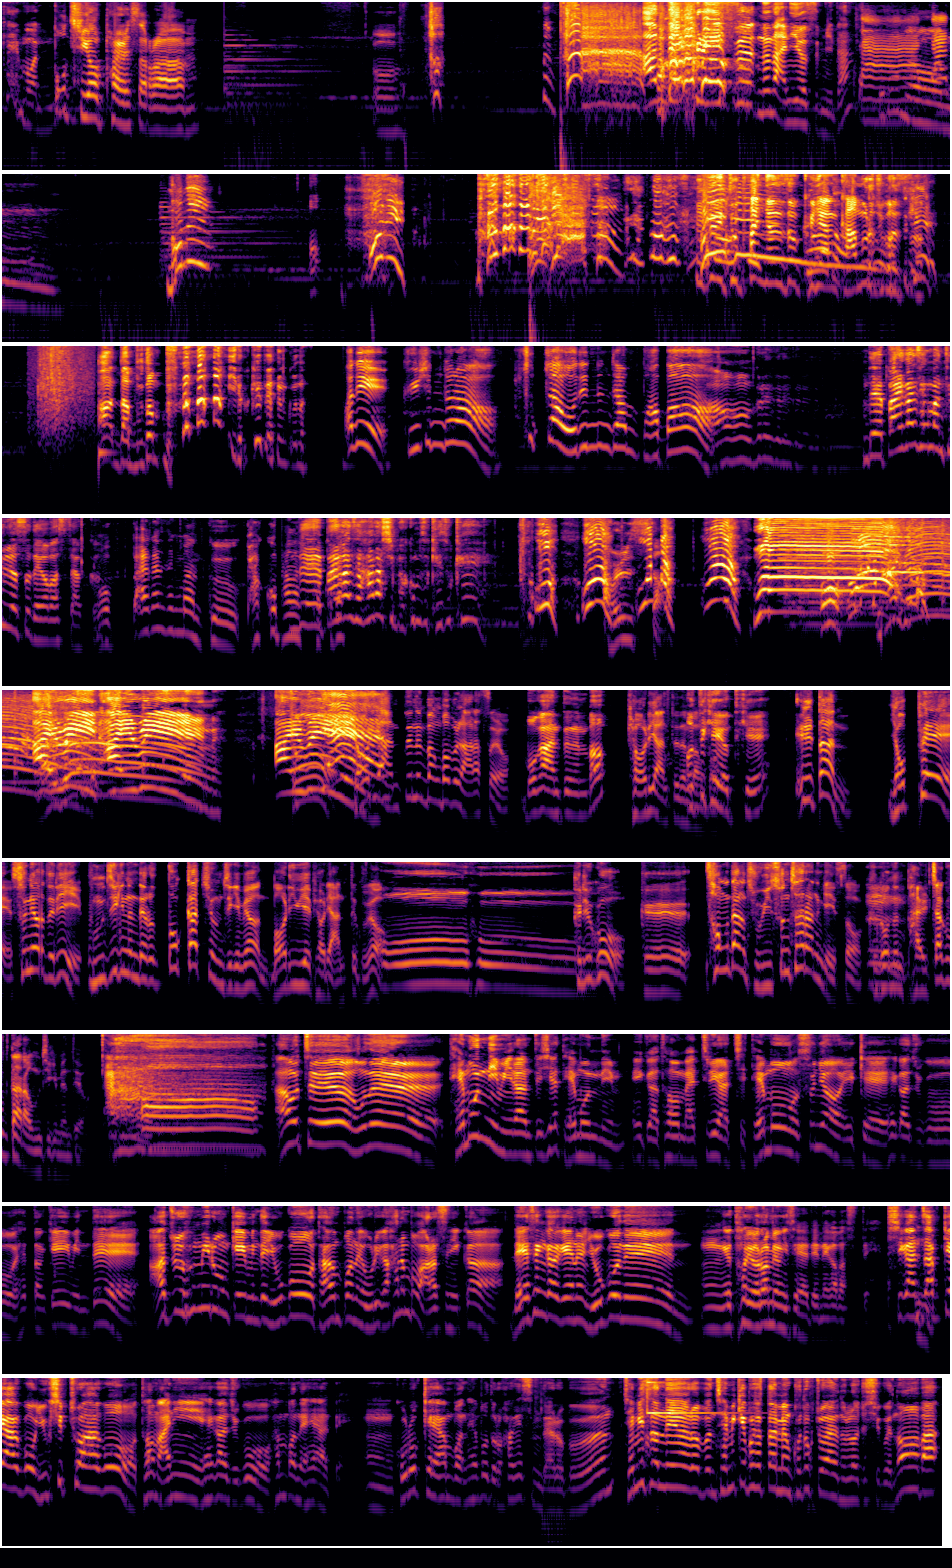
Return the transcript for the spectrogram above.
데몬. 또 취업할 사람. 어. 안돼 그레이스는 아니었습니다. 그러면 너니? 이거 두판 연속 그냥 감으로 죽었어. 아 나 무덤 이렇게 되는구나. 아니 귀신들아 숫자 어디 있는지 한번 봐봐 아 어 그래 그래 그래 그래. 근데 빨간색만 틀렸어 내가 봤을 때 아까. 어 빨간색만 그 바꿔 하나 근데 빨간색 하나씩 바꾸면서 계속해. 벌써. 와! 아이린 아이린 아이린. 별이 안 뜨는 방법을 알았어요. 뭐가 안 뜨는 법? 별이 안 뜨는 어떻게 해 방법. 어떻게 해? 일단 옆에 수녀들이 움직이는 대로 똑같이 움직이면 머리 위에 별이 안 뜨고요. 오호. 그리고 그 성당 주위 순찰하는 게 있어. 그거는 음. 발자국 따라 움직이면 돼요. 아. 아무튼 오늘 데모님이란 뜻이야 데모님. 그러니까 더 매트리아치 데모 수녀 이렇게 해가지고 했던 게임인데 아주 흥미로운 게임인데 요거 다음번에 우리가 하는 법 알았으니까 내 생각에는 요거는 음, 더 여러 명이서 해야 돼 내가 봤을 때 시간 음. 짧게 하고 60초 하고 더 많이 해가지고 한 번에 해야 돼. 음 그렇게 한번 해보도록 하겠습니다 여러분. 재밌었네요 여러분. 재밌게 보셨다면 구독 좋아요 눌러주시고요. 넣어봐.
